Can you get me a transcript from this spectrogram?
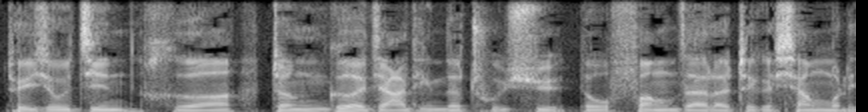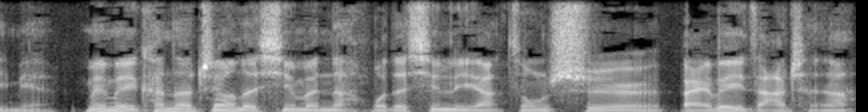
退休金和整个家庭的储蓄都放在了这个项目里面。每每看到这样的新闻呢，我的心里啊总是百味杂陈啊，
